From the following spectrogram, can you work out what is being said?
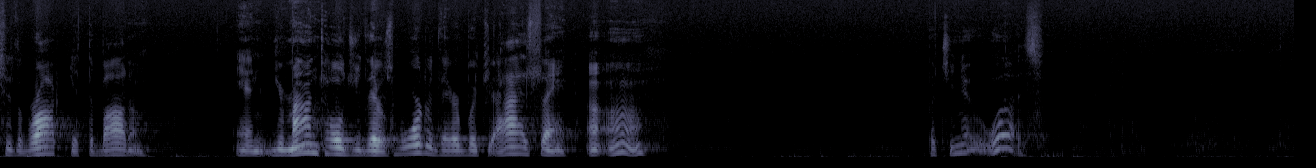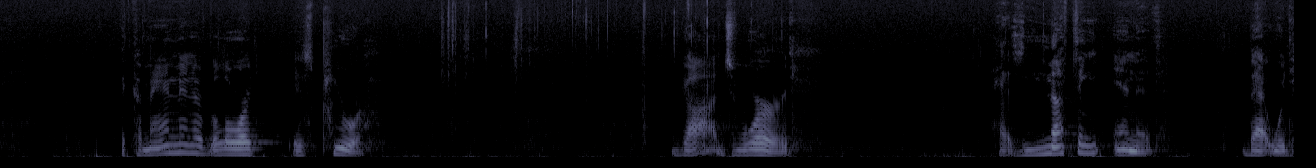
to the rock at the bottom. And your mind told you there was water there, but your eyes saying, uh uh-uh. uh but you knew it was. The commandment of the Lord is pure. God's word has nothing in it that would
